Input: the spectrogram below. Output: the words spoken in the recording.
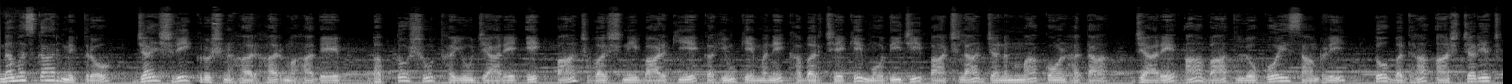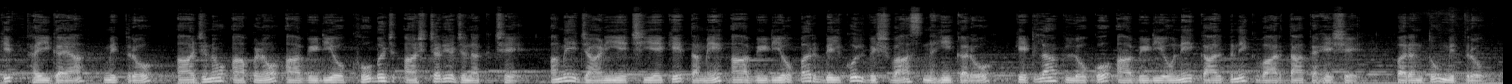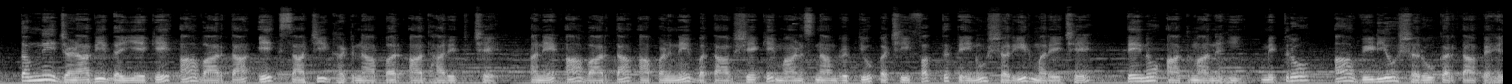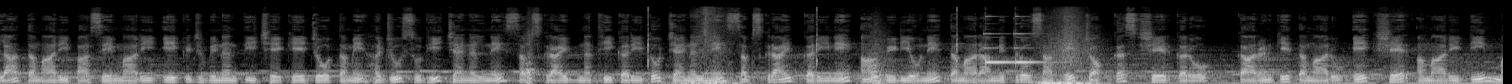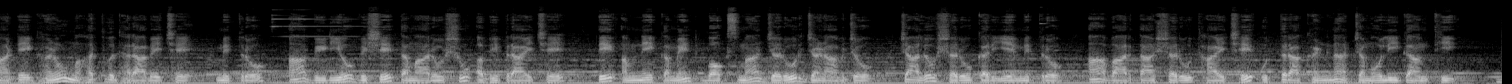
નમસ્કાર મિત્રો, જય શ્રી કૃષ્ણ, હર હર મહાદેવ. ભક્તો શું થયું જ્યારે એક પાંચ વર્ષની બાળકીએ કહ્યું કે મને ખબર છે કે મોદીજી પાછલા જન્મમાં કોણ હતા? જ્યારે આ વાત લોકોએ સાંભળી, તો બધા આશ્ચર્યચકિત થઈ ગયા. મિત્રો, આજનો આપણો આ વિડિયો ખૂબ જ આશ્ચર્યજનક છે. અમે જાણીએ છીએ કે તમે આ વિડિયો પર બિલકુલ વિશ્વાસ નહીં કરો. કેટલાક લોકો આ વિડિયોને કાલ્પનિક વાર્તા કહેશે. પરંતુ મિત્રો, તમને જણાવી દઈએ કે આ વાર્તા એક સાચી ઘટના પર આધારિત છે અને આ વાર્તા આપણને બતાવશે કે માણસના મૃત્યુ પછી ફક્ત તેનું શરીર મરે છે, તેનો આત્મા નહીં. મિત્રો, આ વિડિયો શરૂ કરતા પહેલા તમારી પાસે મારી એક જ વિનંતી છે કે જો તમે હજુ સુધી ચેનલને સબસ્ક્રાઇબ નથી કરી તો ચેનલને સબસ્ક્રાઇબ કરીને આ વિડિયોને તમારા મિત્રો સાથે ચોક્કસ શેર કરો કારણ કે તમારું એક શેર અમારી ટીમ માટે ઘણું મહત્વ ધરાવે છે. મિત્રો, આ વીડિયો વિશે તમારો શું અભિપ્રાય છે તે અમને કમેન્ટ બોક્સમાં જરૂર જણાવજો. ચાલો શરૂ કરીએ મિત્રો. આ વાર્તા શરૂ થાય છે ઉત્તરાખંડના ચમોલી ગામથી.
